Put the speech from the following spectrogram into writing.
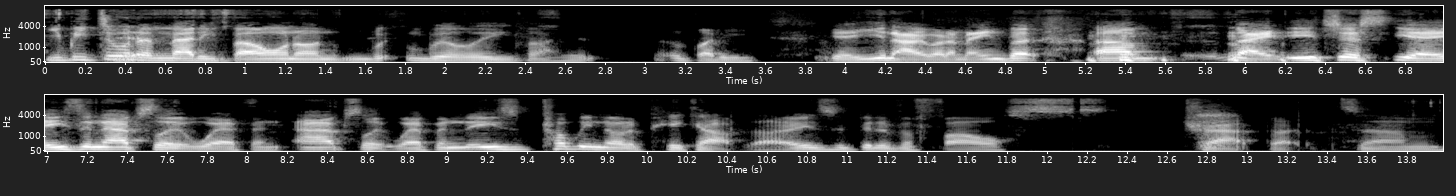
you'd be doing Yeah. a Matty Bowen on Willie, buddy. Yeah, you know what I mean. But um, mate, it's just yeah, he's an absolute weapon, absolute weapon. He's probably not a pickup though. He's a bit of a false trap. But um,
